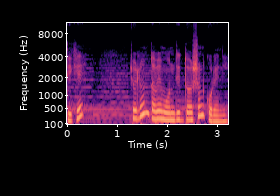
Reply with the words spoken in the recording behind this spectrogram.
দিকে। চলুন তবে মন্দির দর্শন করে নিই।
